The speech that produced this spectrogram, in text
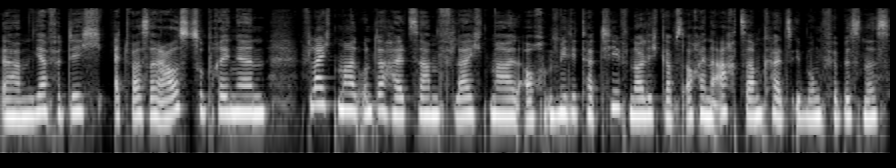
ähm, ja für dich etwas rauszubringen, vielleicht mal unterhaltsam, vielleicht mal auch meditativ. Neulich gab es auch eine Achtsamkeitsübung für Business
